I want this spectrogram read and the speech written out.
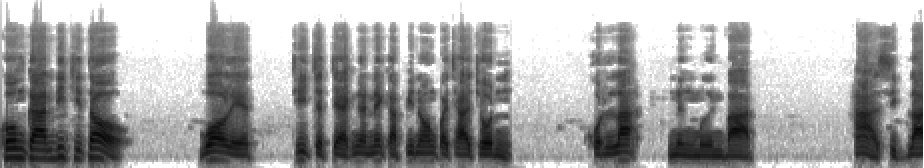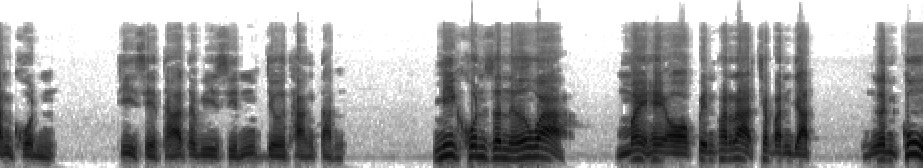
โครงการดิจิทัลวอลเล็ตที่จะแจกเงินให้กับพี่น้องประชาชน คนละหนึ่งหมื่นบาทห้าสิบล้านคนที่เศรษฐาทวีสินเจอทางตัน มีคนเสนอว่าไม่ให้ออกเป็นพระราชบัญญัติเงินกู้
